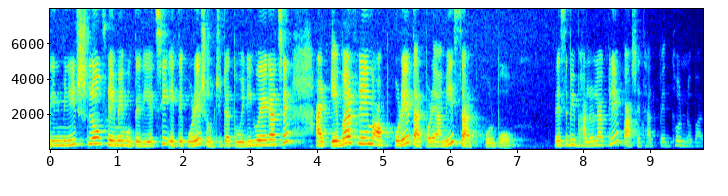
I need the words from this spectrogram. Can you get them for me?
তিন মিনিট স্লো ফ্লেমে হতে দিয়েছি। এতে করে সবজিটা তৈরি হয়ে গেছে। আর এবার ফ্লেম অফ করে তারপরে আমি সার্ভ করব। রেসিপি ভালো লাগলে পাশে থাকবে ধন্যবাদ।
